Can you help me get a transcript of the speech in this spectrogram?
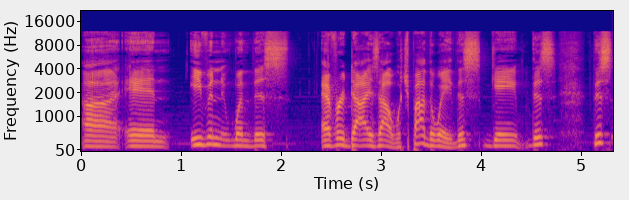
Uh, and even when this ever dies out, which by the way, this game, this this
